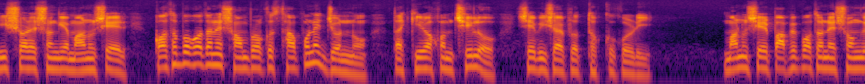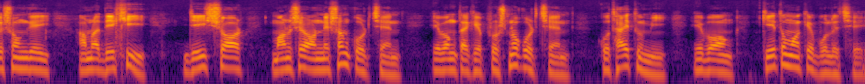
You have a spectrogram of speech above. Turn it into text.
ঈশ্বরের সঙ্গে মানুষের কথোপকথনের সম্পর্ক স্থাপনের জন্য তা কীরকম ছিল সে বিষয়ে প্রত্যক্ষ করি। মানুষের পাপে পতনের সঙ্গে সঙ্গেই আমরা দেখি যে ঈশ্বর মানুষের অন্বেষণ করছেন এবং তাকে প্রশ্ন করছেন, কোথায় তুমি? এবং কে তোমাকে বলেছে?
